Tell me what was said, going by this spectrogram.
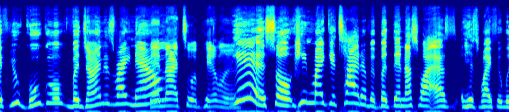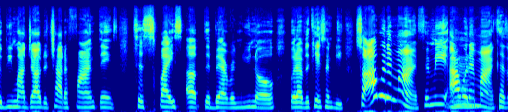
if you Google vaginas right now, They're not too appealing. Yeah, so he might get tired of it, but then that's why, as his wife, it would be my job to try to find things to spice up the bedroom, you know, whatever the case may be. So I wouldn't mind. For me, I Mhm. wouldn't mind because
